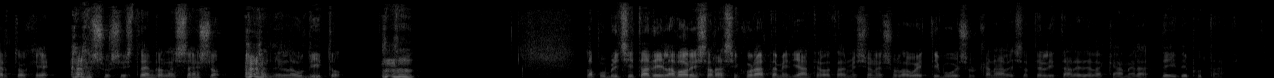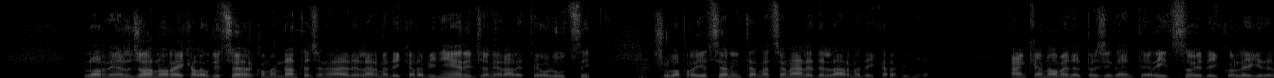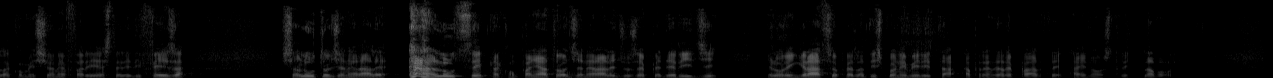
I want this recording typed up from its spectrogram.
Certo che, sussistendo l'assenso dell'audito, la pubblicità dei lavori sarà assicurata mediante la trasmissione sulla Web TV e sul canale satellitare della Camera dei Deputati. L'ordine del giorno reca l'audizione del Comandante Generale dell'Arma dei Carabinieri, il Generale Teo Luzzi, sulla proiezione internazionale dell'Arma dei Carabinieri. Anche a nome del Presidente Rizzo e dei colleghi della Commissione Affari Esteri e Difesa, saluto il Generale Luzzi, accompagnato dal Generale Giuseppe De Rigi, e lo ringrazio per la disponibilità a prendere parte ai nostri lavori.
